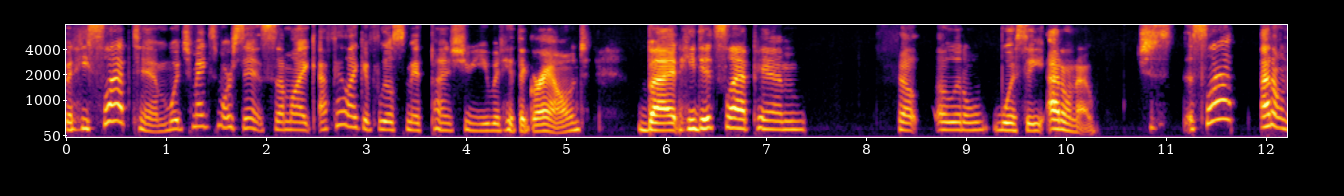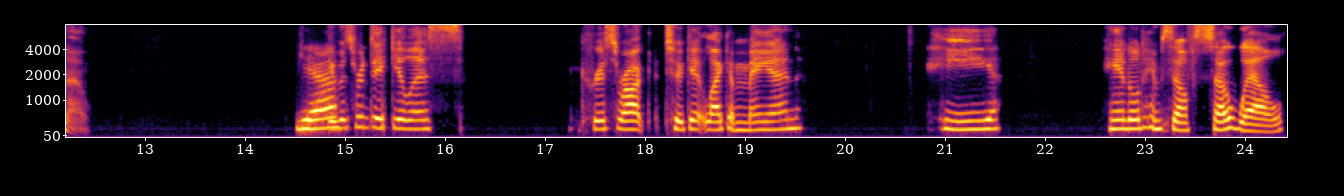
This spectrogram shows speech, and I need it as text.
but he slapped him, which makes more sense. I'm like, I feel like if Will Smith punched you, you would hit the ground. But he did slap him, felt a little wussy. I don't know. Just a slap? I don't know. Yeah. It was ridiculous. Chris Rock took it like a man. He handled himself so well.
